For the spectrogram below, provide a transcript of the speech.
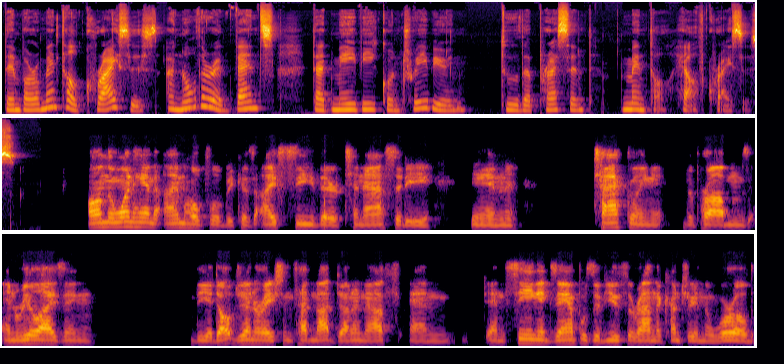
the environmental crisis, and other events that may be contributing to the present mental health crisis. On the one hand, I'm hopeful because I see their tenacity in tackling the problems and realizing the adult generations have not done enough and and seeing examples of youth around the country and the world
